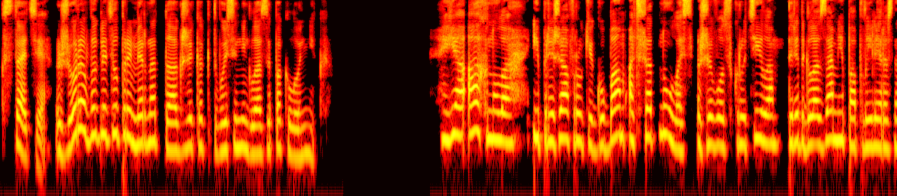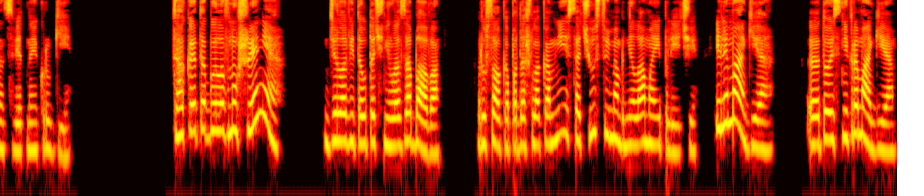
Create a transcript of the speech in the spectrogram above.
«Кстати, Жора выглядел примерно так же, как твой синеглазый поклонник». Я ахнула и, прижав руки к губам, отшатнулась, живот скрутило, перед глазами поплыли разноцветные круги. «Так это было внушение?» – деловито уточнила Забава. Русалка подошла ко мне и сочувствием обняла мои плечи. «Или магия? Э, то есть некромагия.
